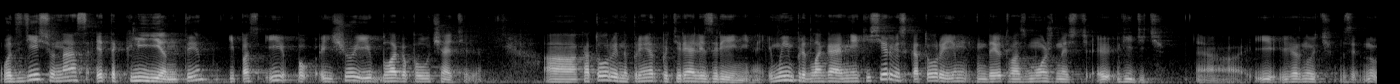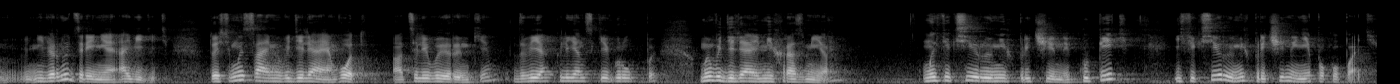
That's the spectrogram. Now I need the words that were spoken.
Вот здесь у нас это клиенты и, и еще и благополучатели, которые, например, потеряли зрение. И мы им предлагаем некий сервис, который им дает возможность э, видеть и вернуть, ну, не вернуть зрение, а видеть. То есть мы с вами выделяем вот целевые рынки, две клиентские группы, мы выделяем их размер, мы фиксируем их причины купить и фиксируем их причины не покупать.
